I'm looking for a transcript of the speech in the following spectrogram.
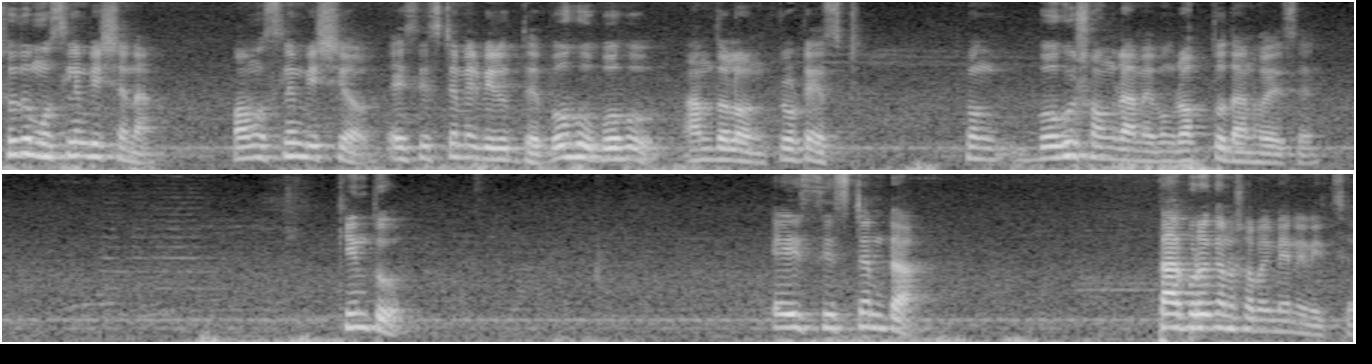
শুধু মুসলিম বিশ্বে না, অমুসলিম বিশ্বেও এই সিস্টেমের বিরুদ্ধে বহু বহু আন্দোলন প্রোটেস্ট এবং বহু সংগ্রাম এবং রক্তদান হয়েছে। কিন্তু এই সিস্টেমটা তারপরে কেন সবাই মেনে নিচ্ছে?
